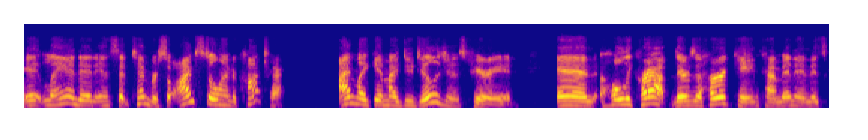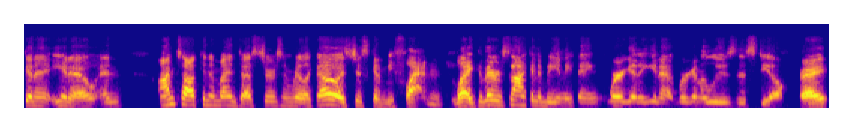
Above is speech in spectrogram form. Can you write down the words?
it landed in September. So I'm still under contract. I'm like in my due diligence period. And holy crap, there's a hurricane coming and it's going to, you know, and I'm talking to my investors and we're like, oh, it's just going to be flattened. Like there's not going to be anything. We're going to, you know, we're going to lose this deal. Right.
